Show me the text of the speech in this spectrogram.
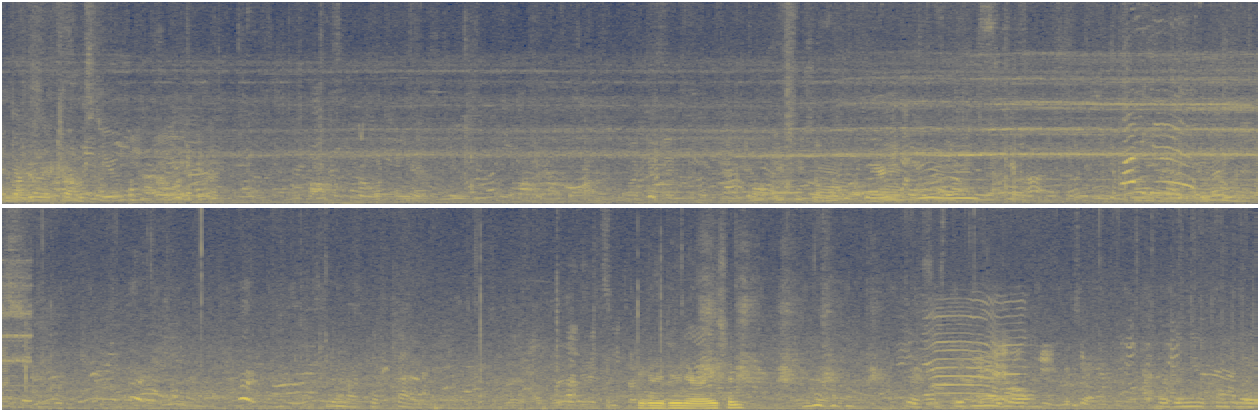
And they're really close to you. You're gonna do narration? Yes, she's digging a hole for the new complex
